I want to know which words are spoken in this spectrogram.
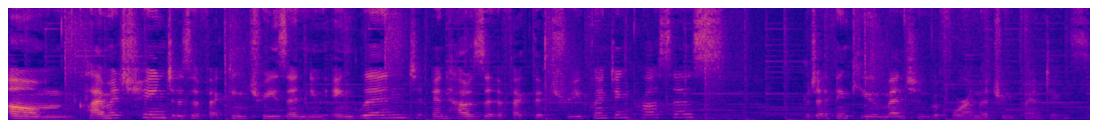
um, climate change is affecting trees in New England and how does it affect the tree planting process, which I think you mentioned before in the tree plantings.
